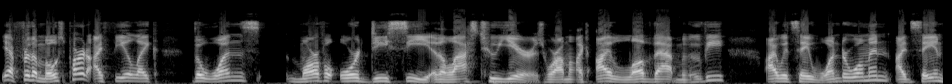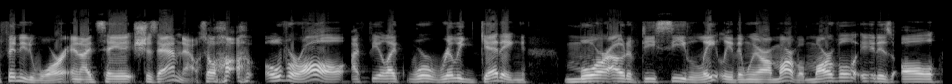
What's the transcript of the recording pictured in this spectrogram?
yeah, for the most part, I feel like the ones Marvel or DC in the last two years where I'm like, I love that movie. I would say Wonder Woman, I'd say Infinity War, and I'd say Shazam now. So overall, I feel like we're really getting more out of DC lately than we are Marvel. Marvel, it is all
